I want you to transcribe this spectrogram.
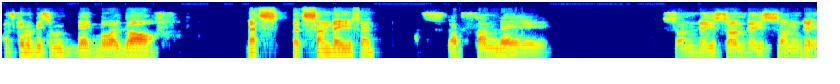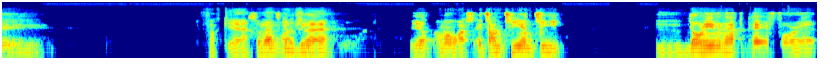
That's gonna be some big boy golf. That's that's Sunday you said? That's, that's Sunday. Sunday, Sunday, Sunday. Fuck yeah. So I'm gonna that's gonna be- that. Yep, I'm gonna watch. It's on TNT. Ooh, Don't even have to pay for it.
